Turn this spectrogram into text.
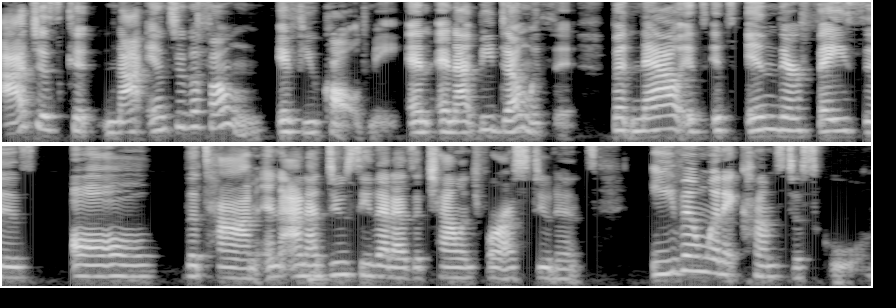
I just could not answer the phone if you called me and, and I'd be done with it. But now it's it's in their faces all the time. And, and I do see that as a challenge for our students, even when it comes to school.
